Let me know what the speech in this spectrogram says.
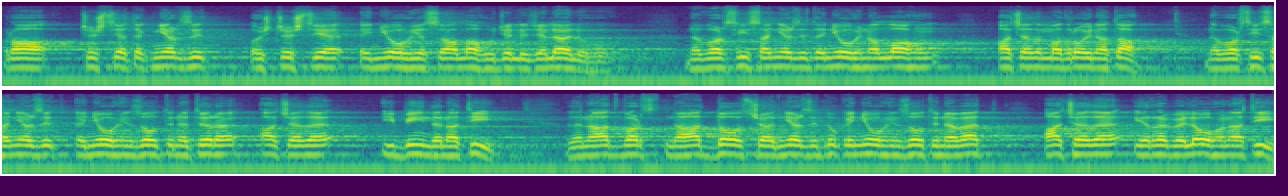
Pra, çështja tek njerëzit është çështje e njohjes së Allahu xhelle xhelaluhu. Në varësi sa njerëzit e njohin Allahun, aq edhe madhrojnë ata. Në varësi sa njerëzit e njohin Zotin e tyre, aq edhe i binden atij. Dhe në atë varës, në atë dozë që njerëzit nuk e njohin Zotin e vet, aq edhe i rebelohen atij.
